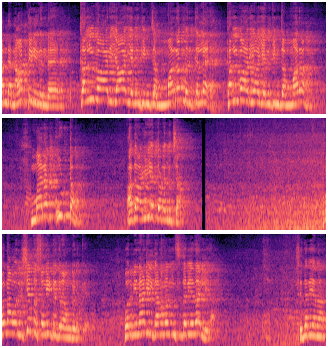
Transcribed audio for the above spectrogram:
அந்த நாட்டில் இருந்த கல்வாரியா என்கின்ற மரம் இருக்குல்ல? கல்வாரியா என்கின்ற மரம். மரக்கூட்டம். அது அழிய தொடங்குச்சான் இப்ப நான் ஒரு விஷயத்தை சொல்லிட்டு இருக்கிறேன் உங்களுக்கு. ஒரு வினாடியில் கணவன் சிதறியதா இல்லையா? சிதறியதா?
